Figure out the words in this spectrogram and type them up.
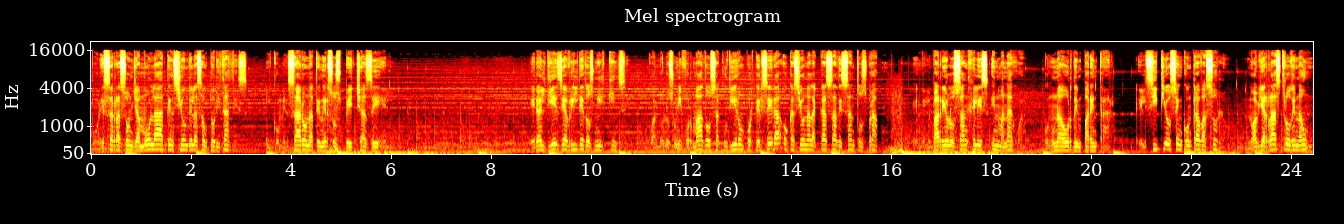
Por esa razón llamó la atención de las autoridades y comenzaron a tener sospechas de él. Era el 10 de abril de 2015, cuando los uniformados acudieron por tercera ocasión a la casa de Santos Bravo, en el barrio Los Ángeles, en Managua, con una orden para entrar. El sitio se encontraba solo. No había rastro de Naum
